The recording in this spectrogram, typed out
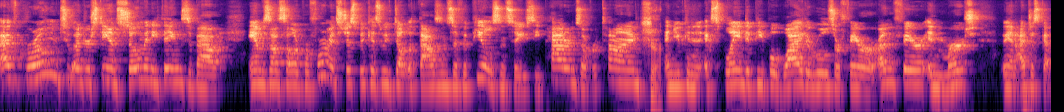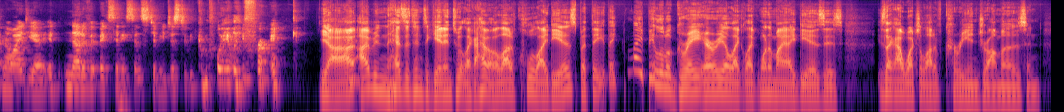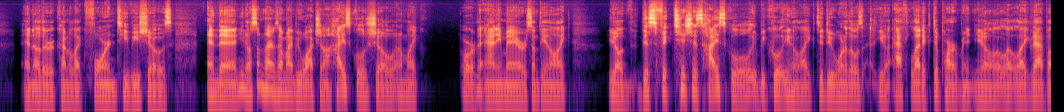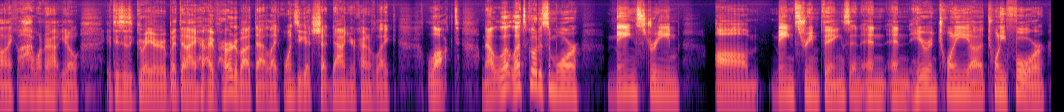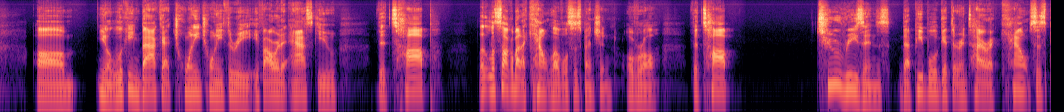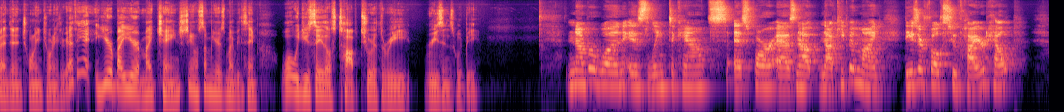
I've grown to understand so many things about Amazon seller performance just because we've dealt with thousands of appeals. And so you see patterns over time. Sure. And you can explain to people why the rules are fair or unfair in merch. Man, I just got no idea. It, none of it makes any sense to me, just to be completely frank. Yeah, I, have been hesitant to get into it. Like I have a lot of cool ideas, but they they might be a little gray area. Like like one of my ideas is is like I watch a lot of Korean dramas and and other kind of like foreign TV shows. And then, you know, sometimes I might be watching a high school show and I'm like, or the anime or something, and I'm like, you know, this fictitious high school, it'd be cool, you know, like to do one of those, you know, athletic department, you know, like that. But I'm like, oh, I wonder how, you know, if this is grayer. But then I, I've heard about that. Like once you get shut down, you're kind of like locked. Now let, let's go to some more mainstream, um, mainstream things. And, and, and here in 2024, uh, um, you know, looking back at 2023, if I were to ask you the top, let, us talk about account level suspension overall, the top two reasons that people get their entire account suspended in 2023. I think year by year it might change. You know, some years might be the same. What would you say those top two or three reasons would be? Number one is linked accounts. As far as now, now keep in mind these are folks who've hired help.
